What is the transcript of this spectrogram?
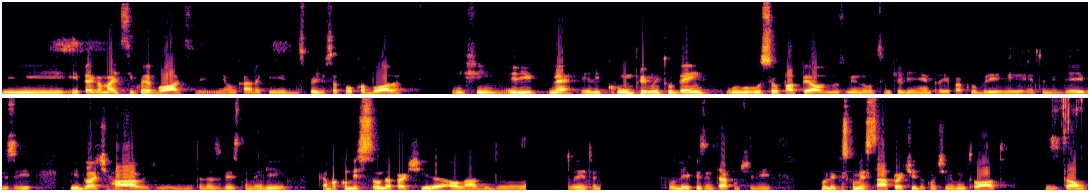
e, e pega mais de 5 rebotes, e é um cara que desperdiça pouco a bola, enfim, ele, né, ele cumpre muito bem o, o seu papel nos minutos em que ele entra aí para cobrir Anthony Davis e, e Dwight Howard, e muitas das vezes também ele acaba começando a partida ao lado do, do Anthony, o Lakers entrar com o time, o Lakers começar a partida com um time muito alto, então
